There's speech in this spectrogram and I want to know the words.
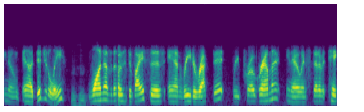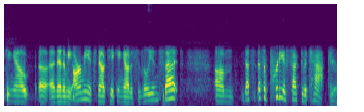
you know, uh, digitally mm-hmm. one of those devices and redirect it, reprogram it, you know, instead of it taking out uh, an enemy army, it's now taking out a civilian set um, that's that's a pretty effective attack yeah.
